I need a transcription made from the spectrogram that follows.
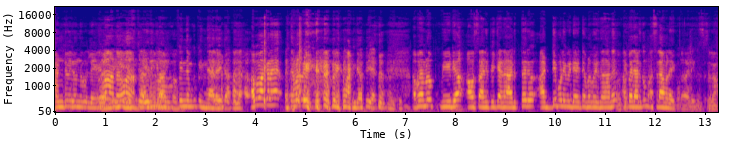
രണ്ടുപേരും. പിന്നെ നമുക്ക് പിന്നാലേക്കാം അപ്പൊ മക്കളെ നമ്മൾ മൈൻഡ് ഓഫ് ചെയ്യട്ടെ. അപ്പൊ നമ്മൾ വീഡിയോ അവസാനിപ്പിക്കാണ് അടുത്തൊരു അടിപൊളി വീഡിയോ ആയിട്ട് നമ്മൾ വരുന്നതാണ്. അപ്പൊ എല്ലാവർക്കും അസ്സലാമലൈക്കും സലാം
